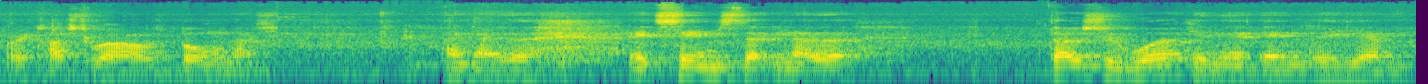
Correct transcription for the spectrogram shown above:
very close to where I was born. Actually. And uh, it seems that you know the, those who work in the, in the um,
